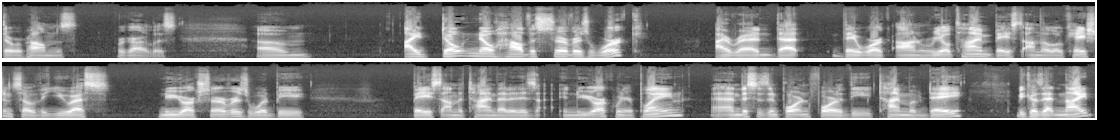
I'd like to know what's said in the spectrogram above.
there were problems regardless. Um, I don't know how the servers work. I read that they work on real time based on the location. So the US New York servers would be based on the time that it is in New York when you're playing. and this is important for the time of day because at night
